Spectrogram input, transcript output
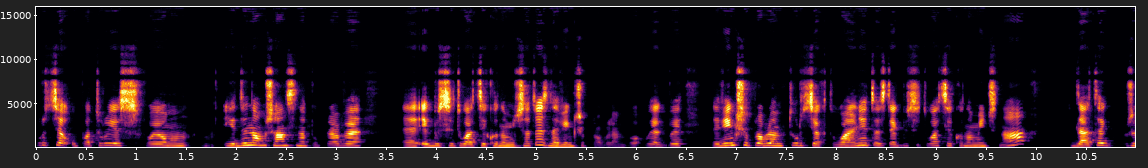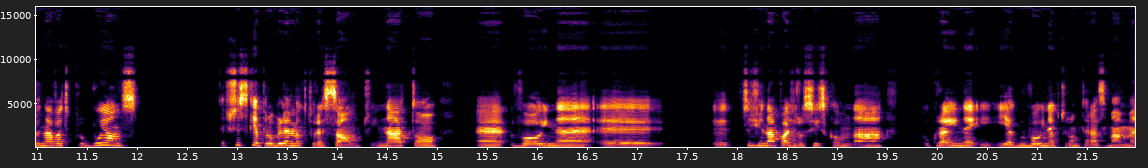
Turcja upatruje swoją jedyną szansę na poprawę jakby sytuacji ekonomicznej. To jest największy problem, bo jakby największy problem Turcji aktualnie to jest jakby sytuacja ekonomiczna, dlatego że nawet próbując te wszystkie problemy, które są, czyli NATO, e, wojnę, e, w sensie napaść rosyjską na Ukrainę i, i jakby wojnę, którą teraz mamy,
